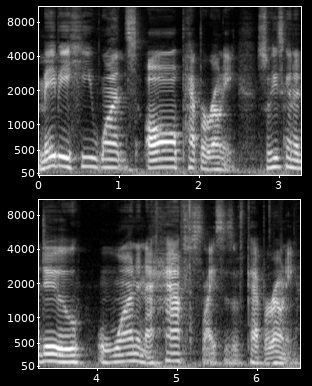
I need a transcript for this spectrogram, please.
Maybe he wants all pepperoni. So he's going to do one and a half slices of pepperoni.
